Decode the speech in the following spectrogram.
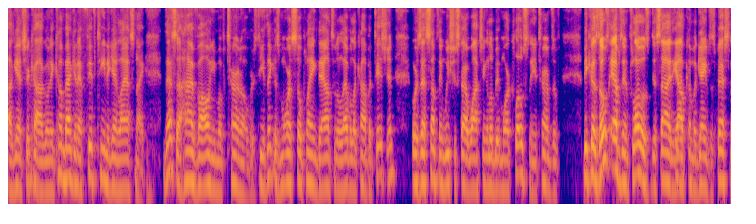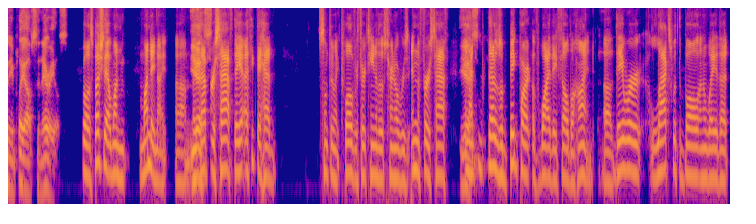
against mm-hmm. Chicago, and they come back and have 15 again last night. That's a high volume of turnovers. Do you think it's more so playing down to the level of competition, or is that something we should start watching a little bit more closely in terms of because those ebbs and flows decide the outcome of games, especially in playoff scenarios? Well, especially that one Monday night. Um, like yes. That first half, they I think they had something like 12 or 13 of those turnovers in the first half. Yes. And that, that was a big part of why they fell behind. Uh, they were lax with the ball in a way that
